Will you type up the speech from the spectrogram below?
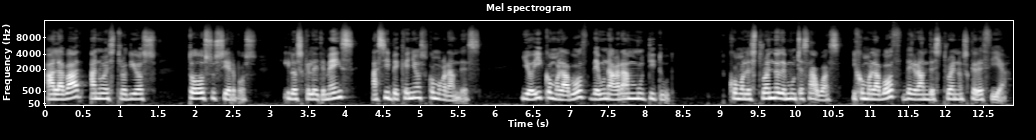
Alabad a nuestro Dios, todos sus siervos, y los que le teméis, así pequeños como grandes. Y oí como la voz de una gran multitud, como el estruendo de muchas aguas, y como la voz de grandes truenos que decía,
